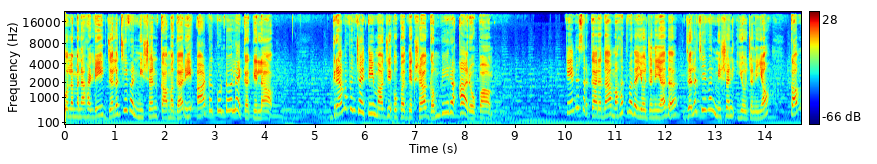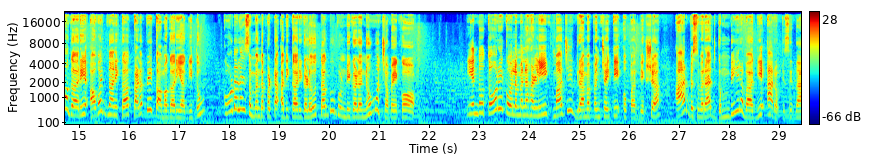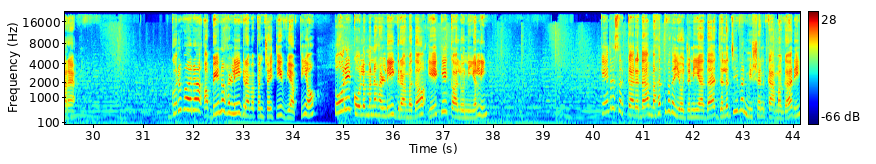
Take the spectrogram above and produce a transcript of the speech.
ತೋರೆ ಕೋಲಮ್ಮನಹಳ್ಳಿ ಜಲಜೀವನ್ ಮಿಷನ್ ಕಾಮಗಾರಿ ಆಟಕ್ಕುಂಟು ಲೆಕ್ಕಕ್ಕಿಲ್ಲ. ಗ್ರಾಮ ಪಂಚಾಯಿತಿ ಮಾಜಿ ಉಪಾಧ್ಯಕ್ಷ ಗಂಭೀರ ಆರೋಪ. ಕೇಂದ್ರ ಸರ್ಕಾರದ ಮಹತ್ವದ ಯೋಜನೆಯಾದ ಜಲಜೀವನ್ ಮಿಷನ್ ಯೋಜನೆಯ ಕಾಮಗಾರಿ ಅವೈಜ್ಞಾನಿಕ ಕಳಪೆ ಕಾಮಗಾರಿಯಾಗಿದ್ದು, ಕೂಡಲೇ ಸಂಬಂಧಪಟ್ಟ ಅಧಿಕಾರಿಗಳು ತಗ್ಗುಗುಂಡಿಗಳನ್ನು ಮುಚ್ಚಬೇಕು. ಎಂದು ತೋರೆ ಕೋಲಮನಹಳ್ಳಿ ಮಾಜಿ ಗ್ರಾಮ ಪಂಚಾಯಿತಿ ಉಪಾಧ್ಯಕ್ಷ ಆರ್ ಬಸವರಾಜ್ ಗಂಭೀರವಾಗಿ ಆರೋಪಿಸಿದ್ದಾರೆ. ಗುರುವಾರ ಅಬ್ಬೇನಹಳ್ಳಿ ಗ್ರಾಮ ಪಂಚಾಯಿತಿ ವ್ಯಾಪ್ತಿಯ ತೋರೆ ಕೋಲಮನಹಳ್ಳಿ ಗ್ರಾಮದ ಎಕೆ ಕಾಲೋನಿಯಲ್ಲಿ ಕೇಂದ್ರ ಸರ್ಕಾರದ ಮಹತ್ವದ ಯೋಜನೆಯಾದ ಜಲಜೀವನ್ ಮಿಷನ್ ಕಾಮಗಾರಿ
